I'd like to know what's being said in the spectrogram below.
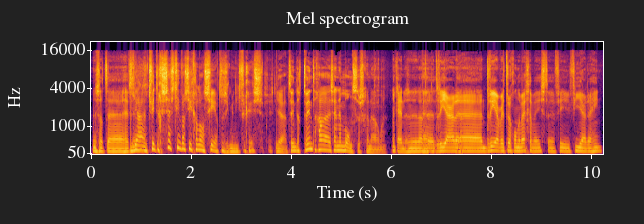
Dus dat eh, heeft... Ja, in 2016 was die gelanceerd, als ik me niet vergis. Ja, 2020 eh, zijn er monsters genomen. Oké, dus inderdaad Eh, drie, jaar, drie jaar weer terug onderweg geweest. eh, vier, vier jaar daarheen.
